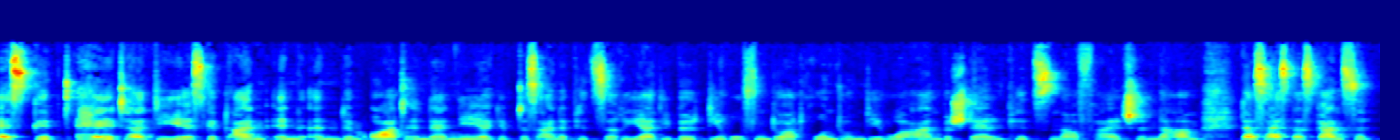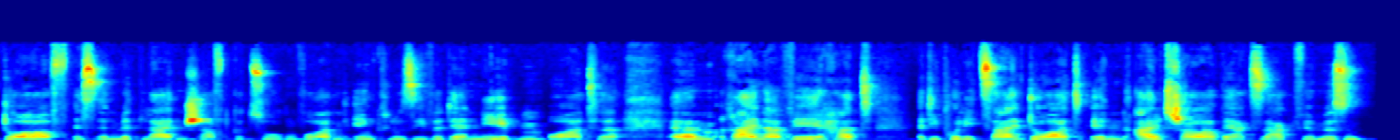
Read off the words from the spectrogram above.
Es gibt Hater, die, es gibt einen in, in dem Ort in der Nähe gibt es eine Pizzeria, die, die rufen dort rund um die Uhr an, bestellen Pizzen auf falsche Namen. Das heißt, das ganze Dorf ist in Mitleidenschaft gezogen worden, inklusive der Nebenorte. Ähm, Rainer W. hat die Polizei dort in Altschauerberg sagt, wir müssen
